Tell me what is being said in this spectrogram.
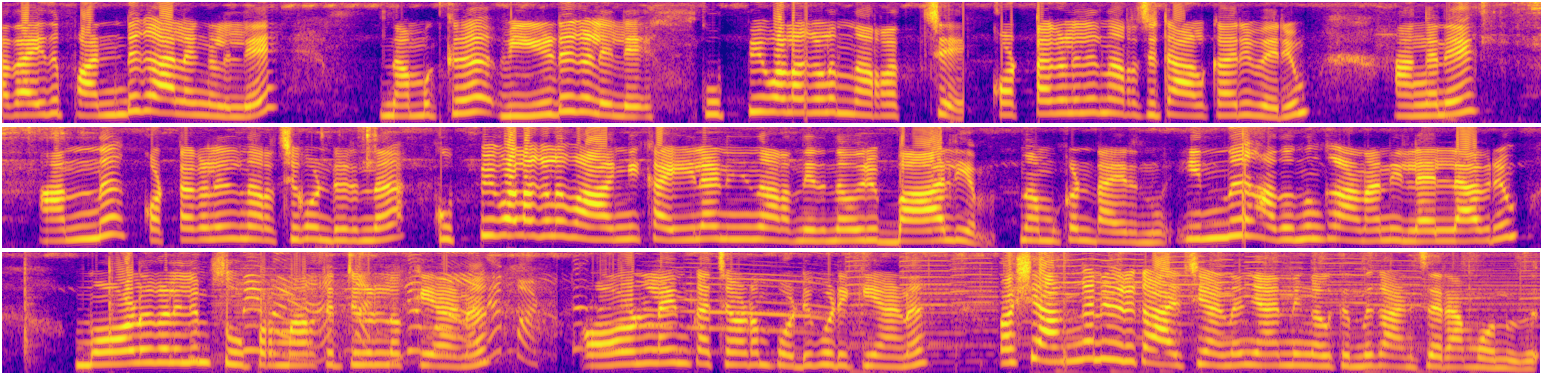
അതായത് പണ്ട് കാലങ്ങളിൽ നമുക്ക് വീടുകളിൽ കുപ്പിവളകൾ നിറച്ച് കൊട്ടകളിൽ നിറച്ചിട്ട് ആൾക്കാർ വരും. അങ്ങനെ അന്ന് കൊട്ടകളിൽ നിറച്ചു കൊണ്ടിരുന്ന കുപ്പിവളകൾ വാങ്ങി കയ്യിലണിഞ്ഞ് നടന്നിരുന്ന ഒരു ബാല്യം നമുക്കുണ്ടായിരുന്നു. ഇന്ന് അതൊന്നും കാണാനില്ല. എല്ലാവരും മോളുകളിലും സൂപ്പർ മാർക്കറ്റുകളിലൊക്കെയാണ് ഓൺലൈൻ കച്ചവടം പൊടി പൊടിക്കുകയാണ്. പക്ഷെ അങ്ങനെ ഒരു കാഴ്ചയാണ് ഞാൻ നിങ്ങൾക്ക് ഇന്ന് കാണിച്ചു തരാൻ പോകുന്നത്.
